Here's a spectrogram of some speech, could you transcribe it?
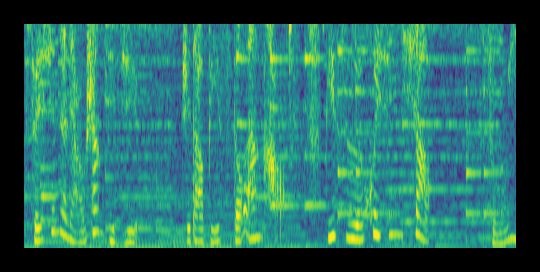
随性的聊上几句，知道彼此都安好，彼此会心一笑，足矣。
